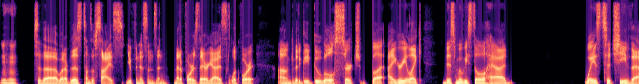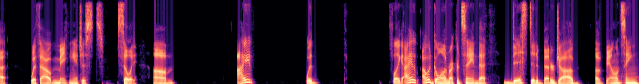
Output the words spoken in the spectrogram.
hmm to the whatever. There's tons of size euphemisms and metaphors there, guys. Look for it. Um, give it a good Google search. But I agree. Like this movie still had ways to achieve that without making it just silly. Um, I would like I I would go on record saying that this did a better job of balancing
